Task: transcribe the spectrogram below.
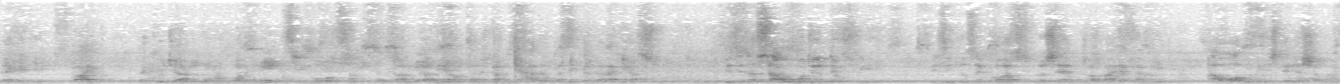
Pega aqui. Pai, aqui o diabo com uma bola em mim, Senhor. Está no caminhão, está na caminhada, está deitando a guiaçu. Visita a saúde do teu filho. Visita os negócios, projetos, trabalho, a família. A obra, o ministério a chamada.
